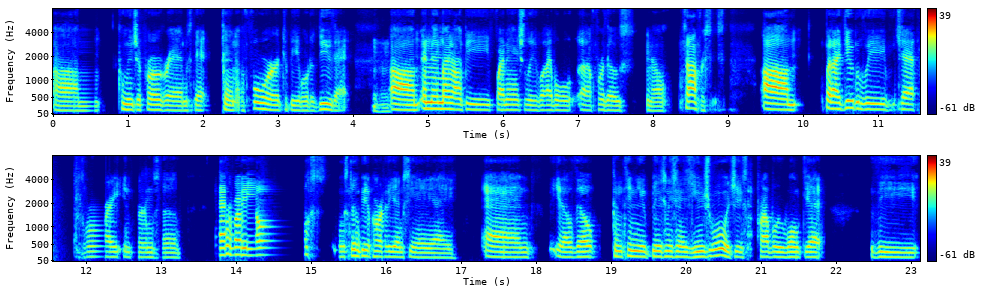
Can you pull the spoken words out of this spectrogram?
um, collegiate programs that can afford to be able to do that. Mhm. Um, and they might not be financially viable uh, for those, you know, conferences. Um, but I do believe Jack is right in terms of everybody else will still be a part of the NCAA, and you know they'll continue business as usual, which is probably won't get the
